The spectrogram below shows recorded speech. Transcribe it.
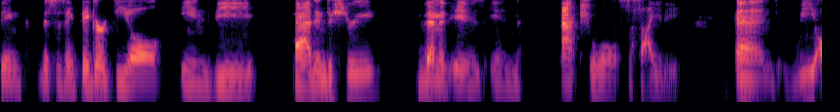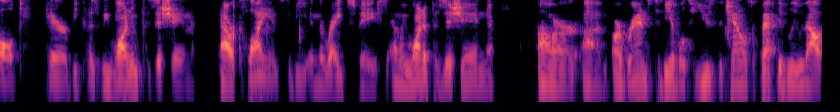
think this is a bigger deal in the ad industry than it is in actual society. And we all care because we want to position our clients to be in the right space and we want to position our uh, our brands to be able to use the channels effectively without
